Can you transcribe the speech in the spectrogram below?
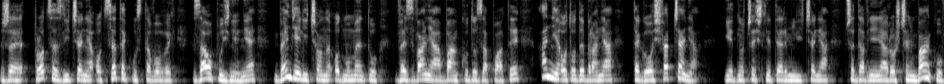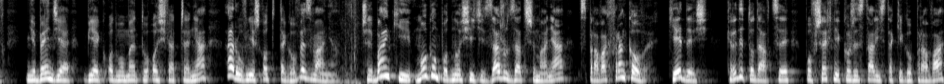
że proces liczenia odsetek ustawowych za opóźnienie będzie liczony od momentu wezwania banku do zapłaty, a nie od odebrania tego oświadczenia. Jednocześnie termin liczenia przedawnienia roszczeń banków nie będzie biegł od momentu oświadczenia, a również od tego wezwania. Czy banki mogą podnosić zarzut zatrzymania w sprawach frankowych? Kiedyś Kredytodawcy powszechnie korzystali z takiego prawa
